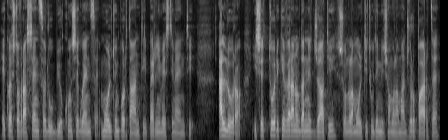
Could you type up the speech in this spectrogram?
e questo avrà senza dubbio conseguenze molto importanti per gli investimenti. Allora, i settori che verranno danneggiati sono la moltitudine, diciamo la maggior parte,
